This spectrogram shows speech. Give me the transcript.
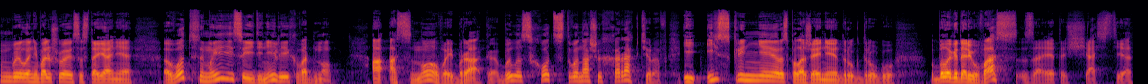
было небольшое состояние. Вот мы и соединили их в одно. А основой брака было сходство наших характеров и искреннее расположение друг к другу. Благодарю вас за это счастье.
